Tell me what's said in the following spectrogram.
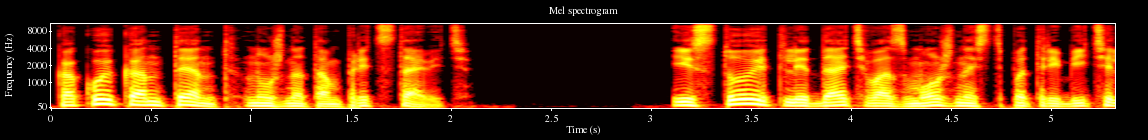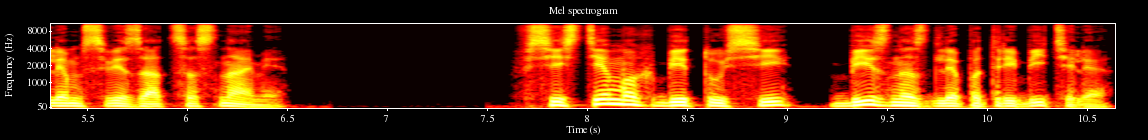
Какой контент нужно там представить? И стоит ли дать возможность потребителям связаться с нами? В системах B2C, бизнес для потребителя,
